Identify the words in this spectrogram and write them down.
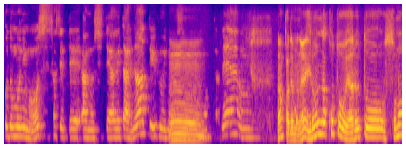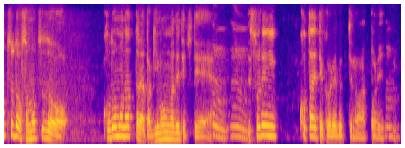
子供にもさせて、あのしてあげたいなっていうふうに思ったね。うん。なんかでもね、いろんなことをやると、その都度その都度、子供だったらやっぱ疑問が出てきて、うんうん。でそれに答えてくれるっていうのはやっぱり、うん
